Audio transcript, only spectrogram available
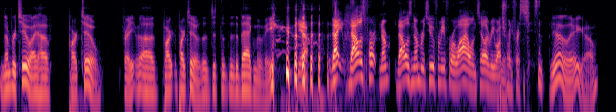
Number two I have part two. Freddy, uh, part part two, the just the, the, bag movie. Yeah, that that was part number that was number two for me for a while until I rewatched Yeah. Freddy versus Jason. yeah, there you go.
